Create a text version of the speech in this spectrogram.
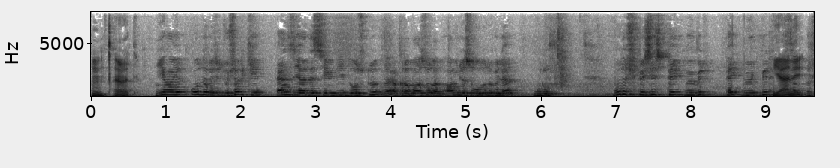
Hı, evet. Nihayet o derece coşar ki en ziyade sevdiği dostu ve akrabası olan amcası oğlunu bile vurur. Bu da şüphesiz pek büyük bir pek büyük bir Yani fesattır.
